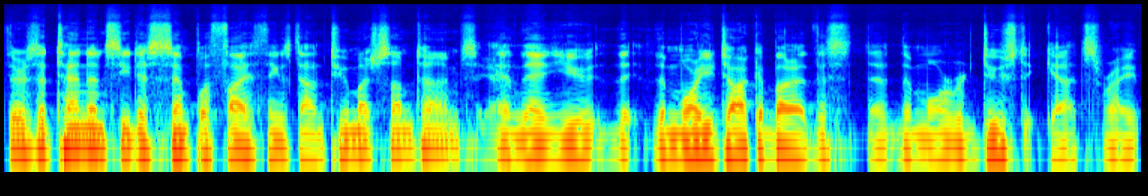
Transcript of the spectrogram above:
there's a tendency to simplify things down too much sometimes yeah. and then you the, the more you talk about it this the, the more reduced it gets right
